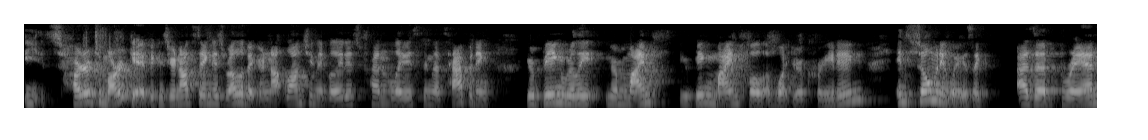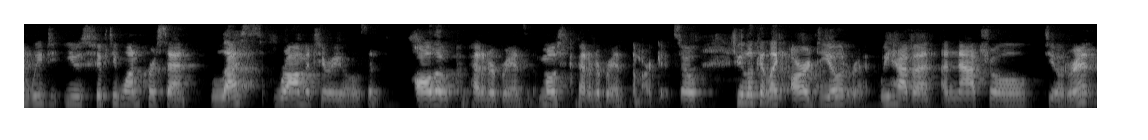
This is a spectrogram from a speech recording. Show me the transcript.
it's harder to market because you're not staying as relevant. You're not launching the latest trend, the latest thing that's happening. You're being really you're mind you're being mindful of what you're creating in so many ways. Like as a brand, we use 51% less raw materials than all the competitor brands, most competitor brands in the market. So if you look at like our deodorant, we have a, a natural deodorant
